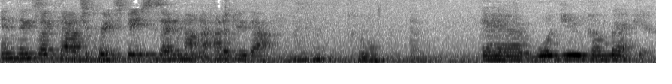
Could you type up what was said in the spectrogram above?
and things like that to create spaces. I did not know how to do that. Cool. And would you come back here?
